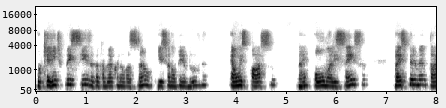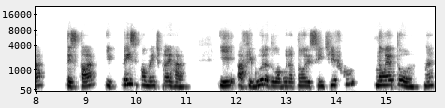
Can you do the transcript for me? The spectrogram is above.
O que a gente precisa para trabalhar com inovação, isso eu não tenho dúvida, é um espaço né, ou uma licença para experimentar, testar e principalmente para errar. E a figura do laboratório científico não é à toa, né?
